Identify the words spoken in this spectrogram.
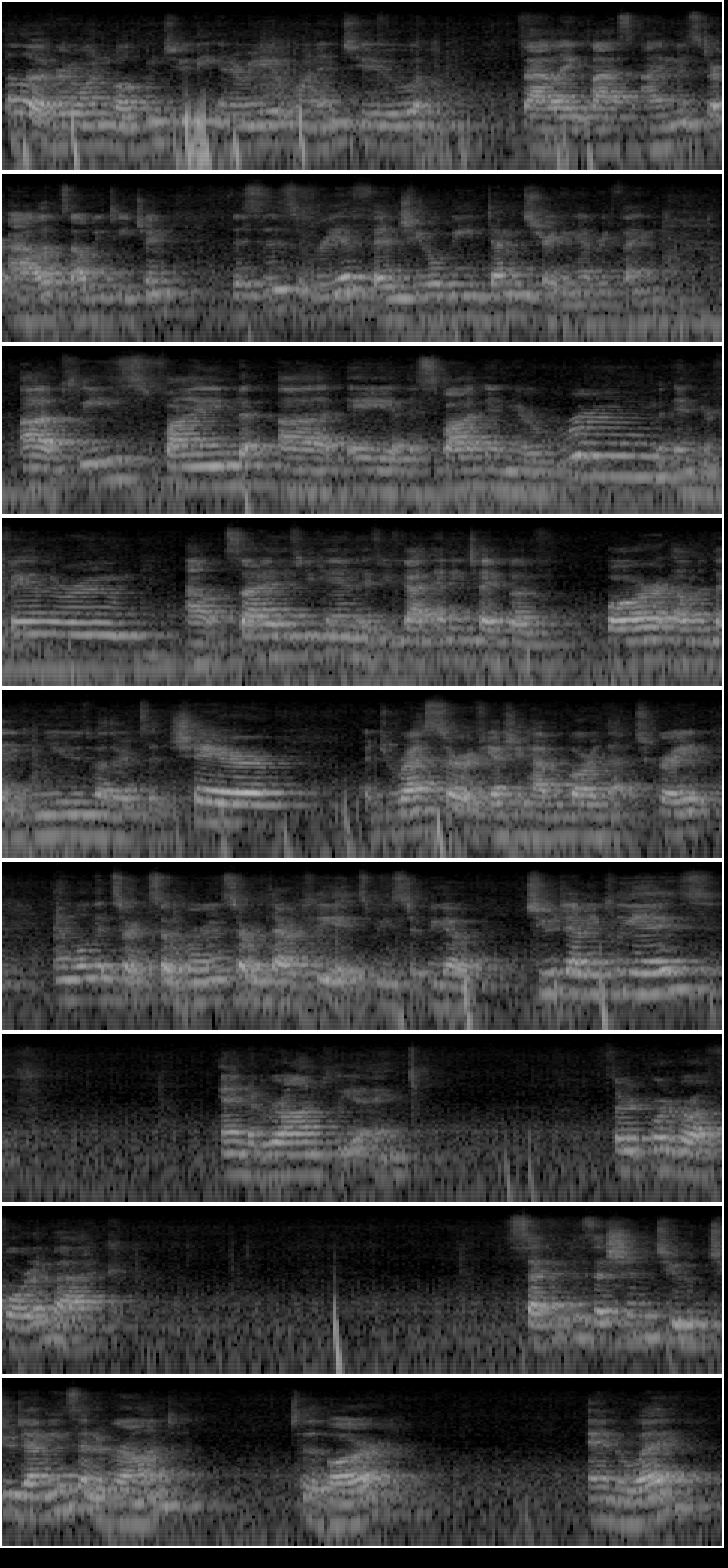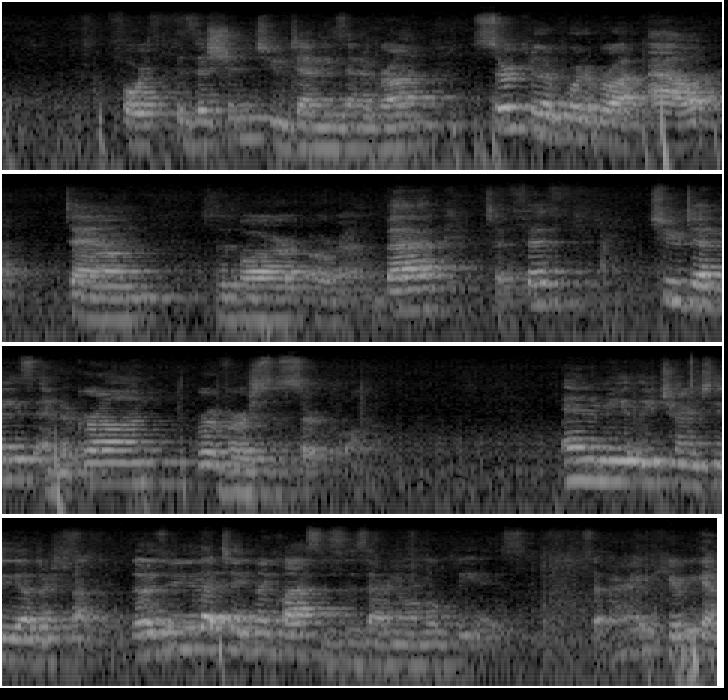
Hello, everyone. Welcome to the Intermediate 1 and 2 ballet class. I'm Mr. Alex. I'll be teaching. This is Ria Finch. She will be demonstrating everything. Uh, please find uh, a, a spot in your room, in your family room, outside if you can. If you've got any type of bar element that you can use, whether it's a chair, a dresser, if you actually have a bar, that's great. And we'll get started. So we're going to start with our plies. We, we go two demi-plies, and a grand plie. Third de bras forward and back. Second position, two, two demis and a grand to the bar and away. Fourth position, two demis and a grand. Circular port de bras out, down to the bar, around back to fifth. Two demis and a grand, reverse the circle. And immediately turn to the other side. Those of you that take my classes, this is our normal plies. So, all right, here we go.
